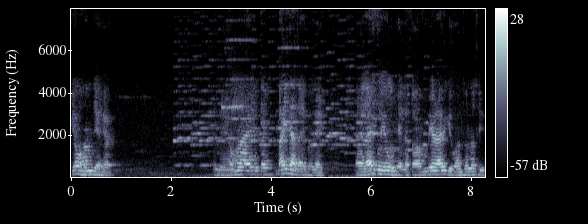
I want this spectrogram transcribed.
કેવો સમજે છે? અને હમણાં એ કંઈક એ બધાય. કાંઈ લાગ્યું એવું છે એટલે તો આમ મેળ આવી ગયો વાંધો નથી.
